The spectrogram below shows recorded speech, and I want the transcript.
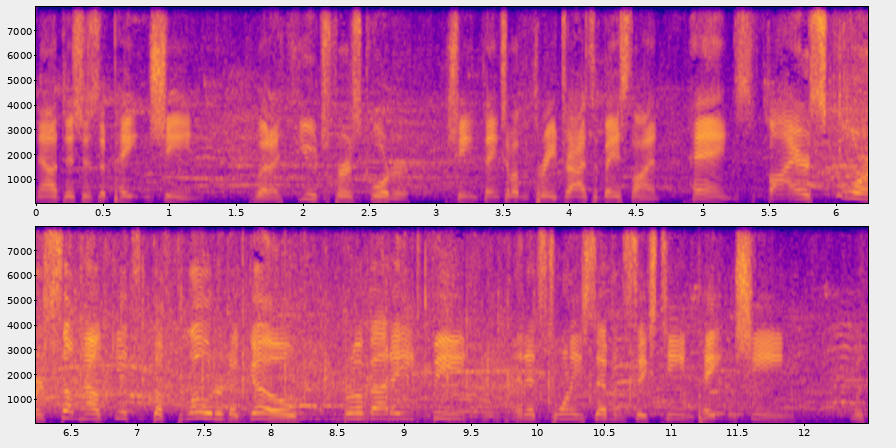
Now dishes to Peyton Sheen, who had a huge first quarter. Sheen thinks about the three, drives the baseline, hangs, fires, scores, somehow gets the floater to go from about eight feet, and it's 27 16. Peyton Sheen with,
